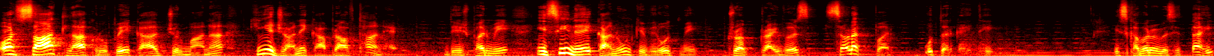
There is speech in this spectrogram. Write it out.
और 7 लाख रुपए का जुर्माना किए जाने का प्रावधान है। देश भर में इसी नए कानून के विरोध में ट्रक ड्राइवर्स सड़क पर उतर गए थे। इस खबर में बस इतना ही।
